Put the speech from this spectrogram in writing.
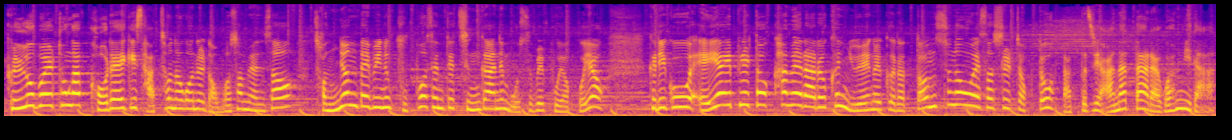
글로벌 통합 거래액이 4천억 원을 넘어서면서 전년 대비는 9% 증가하는 모습을 보였고요. 그리고 AI 필터 카메라로 큰 유행을 끌었던 스노우에서 실적도 나쁘지 않았다라고 합니다.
